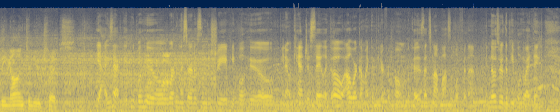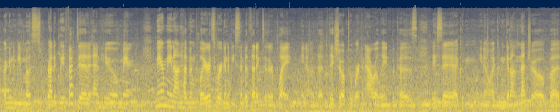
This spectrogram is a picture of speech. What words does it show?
the non-commute trips. Yeah, exactly. People who work in the service industry, people who, you know, can't just say like, "Oh, I'll work on my computer from home" because that's not possible for them. I mean, those are the people who I think are going to be most radically affected and who may, may or may not have employers who are going to be sympathetic to their plight. You know, that they show up to work an hour late because they say I couldn't, you know, I couldn't get on the metro, but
